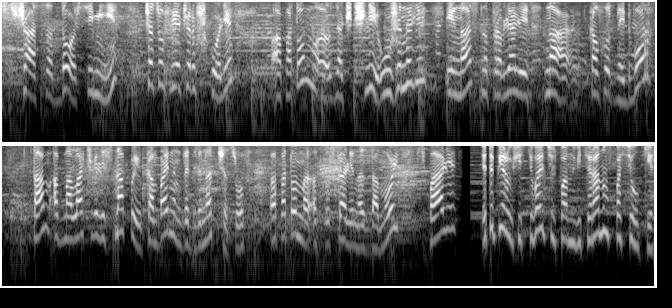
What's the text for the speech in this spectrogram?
с часа до 7 часов вечера в школе. А потом, э, значит, шли, ужинали, и нас направляли на колхозный двор – там обмолачивали снопы комбайном до 12 часов. А потом отпускали нас домой, спали. Это первый фестиваль «Тюльпаны ветеранам» в поселке.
